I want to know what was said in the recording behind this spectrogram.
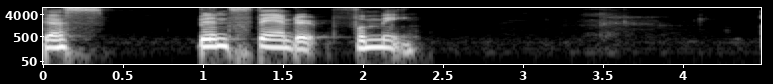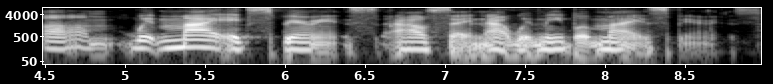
That's been standard for me. Um with my experience i'll say not with me but my experience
